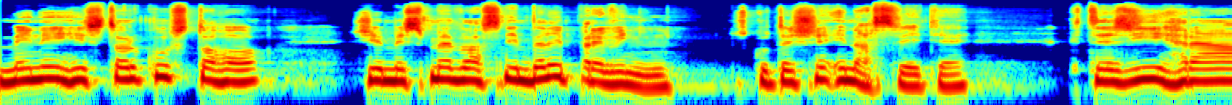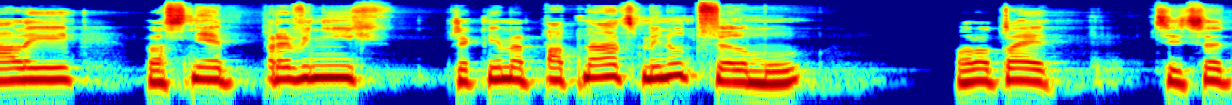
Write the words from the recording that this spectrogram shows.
mini historku z toho, že my jsme vlastně byli první, skutečně i na světě, kteří hráli vlastně prvních, řekněme, 15 minut filmu. Ono to je sice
